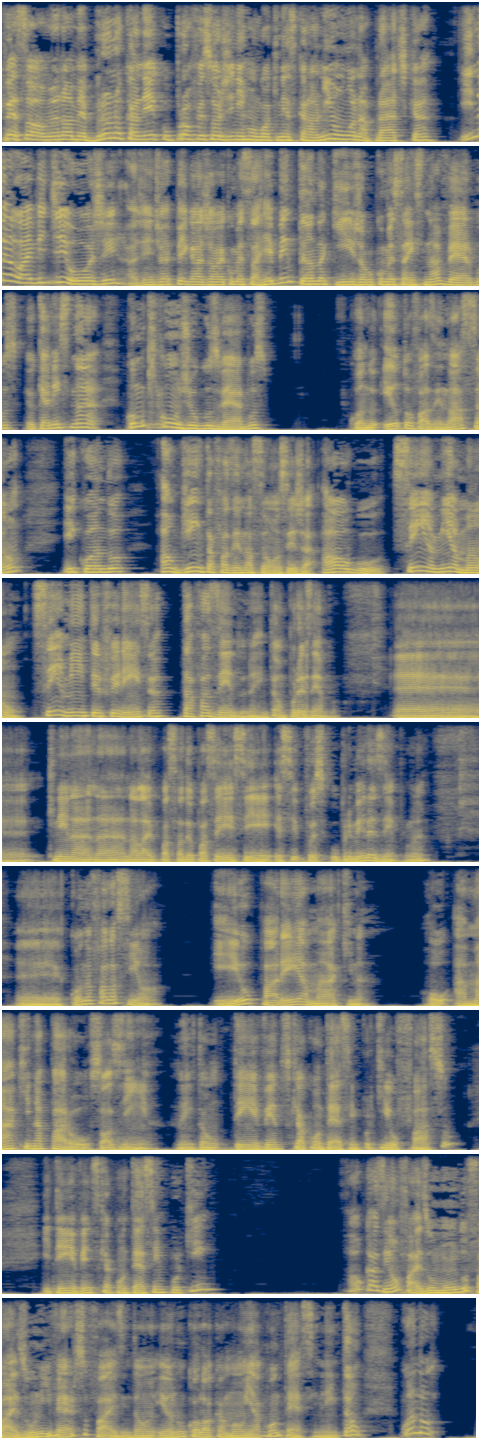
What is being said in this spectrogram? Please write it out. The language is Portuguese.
pessoal, meu nome é Bruno Caneco, professor de Nihongo aqui nesse canal Nihongo na Prática. E na live de hoje, a gente vai pegar, já vai começar arrebentando aqui, já vou começar a ensinar verbos. Eu quero ensinar como que conjuga os verbos quando eu estou fazendo a ação e quando alguém está fazendo a ação, ou seja, algo sem a minha mão, sem a minha interferência, está fazendo, né? Então, por exemplo, é... que nem na, na, na, live passada eu passei esse, esse foi o primeiro exemplo, né? É... Quando eu falo assim, ó, eu parei a máquina, ou a máquina parou sozinha, né? Então, tem eventos que acontecem porque eu faço, e tem eventos que acontecem porque a ocasião faz, o mundo faz, o universo faz. Então eu não coloco a mão e acontece, né? Então, quando,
